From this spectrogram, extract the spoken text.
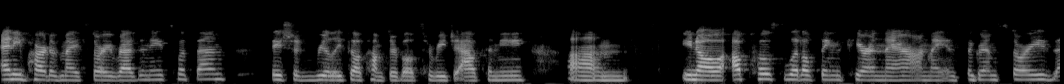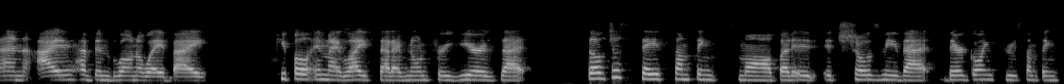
any part of my story resonates with them, they should really feel comfortable to reach out to me. Um, you know, I'll post little things here and there on my Instagram stories, and I have been blown away by people in my life that I've known for years that they'll just say something small, but it, it shows me that they're going through something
